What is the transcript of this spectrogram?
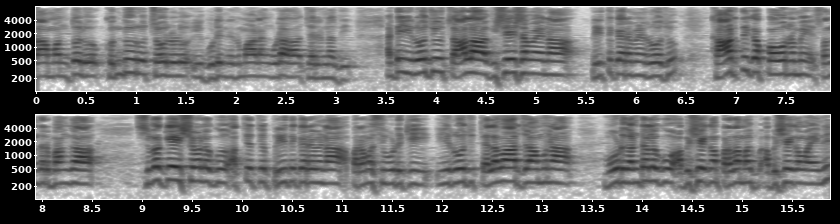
సామంతులు కుందూరు చోళులు ఈ గుడి నిర్మాణం కూడా జరిగినది. అంటే ఈ రోజు చాలా విశేషమైన ప్రీతికరమైన రోజు. కార్తీక పౌర్ణమి సందర్భంగా శివకేశవులకు అత్యంత ప్రీతికరమైన పరమశివుడికి ఈ రోజు తెల్లవారుజామున మూడు గంటలకు అభిషేకం ప్రథమ అభిషేకం అయింది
